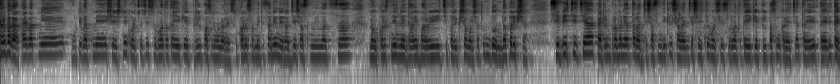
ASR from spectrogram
तर बघा काय बातमी आहे? मोठी बातमी आहे शैक्षणिक वर्षाची सुरुवात आता एक एप्रिलपासून होणार आहे. सुकाणू समितीचा निर्णय राज्य शासनाचा लवकरच निर्णय दहावी बारावीची परीक्षा वर्षातून दोनदा परीक्षा. सी बी एस टीच्या पॅटर्नप्रमाणे आता राज्य शासन देखील शाळांच्या शैक्षणिक वर्षाची सुरुवात आता एक एप्रिलपासून करायच्या तयारी तयारीत आहे.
